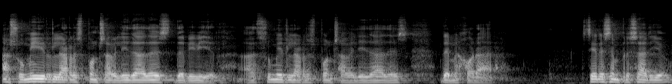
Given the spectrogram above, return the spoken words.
asumir las responsabilidades de vivir, asumir las responsabilidades de mejorar, si eres empresario,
